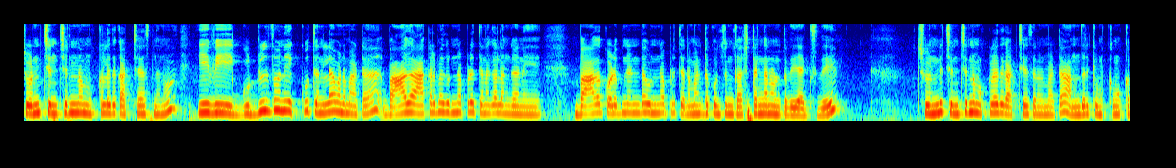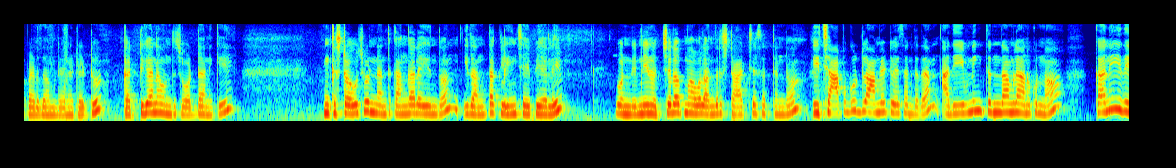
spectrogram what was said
చూడండి చిన్న చిన్న ముక్కలు అయితే కట్ చేస్తున్నాను. ఇవి గుడ్లతోనే ఎక్కువ తినలేమన్నమాట బాగా ఆకలి మీద ఉన్నప్పుడే తినగలం కానీ బాగా కడుపు నిండా ఉన్నప్పుడు తినమంటే కొంచెం కష్టంగానే ఉంటుంది ఎగ్స్ది. చూడండి చిన్న చిన్న ముక్కలు అయితే కట్ చేశాను అనమాట అందరికి ముక్క ముక్క పెడదాం అనేటట్టు. గట్టిగానే ఉంది చూడడానికి. ఇంకా స్టవ్ చూడండి ఎంత కంగాలు అయ్యిందో ఇదంతా క్లీన్ చేపియాలి. ఇవ్వండి నేను వచ్చేలోపు మా వాళ్ళు అందరూ స్టార్ట్ చేసేటండో. ఈ చేపగుడ్లు ఆమ్లెట్ వేశాను కదా అది ఈవినింగ్ తిందాంలే అనుకున్నాం. కానీ ఇది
